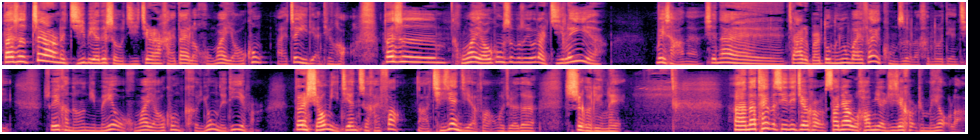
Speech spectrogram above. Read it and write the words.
但是这样的级别的手机竟然还带了红外遥控，哎，这一点挺好。但是红外遥控是不是有点鸡肋呀？为啥呢？现在家里边都能用 WiFi 控制了很多电器，所以可能你没有红外遥控可用的地方。但是小米坚持还放啊，旗舰机也放，我觉得是个另类。呃，那 Type C 的接口，三点五毫米耳机接口就没有了。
